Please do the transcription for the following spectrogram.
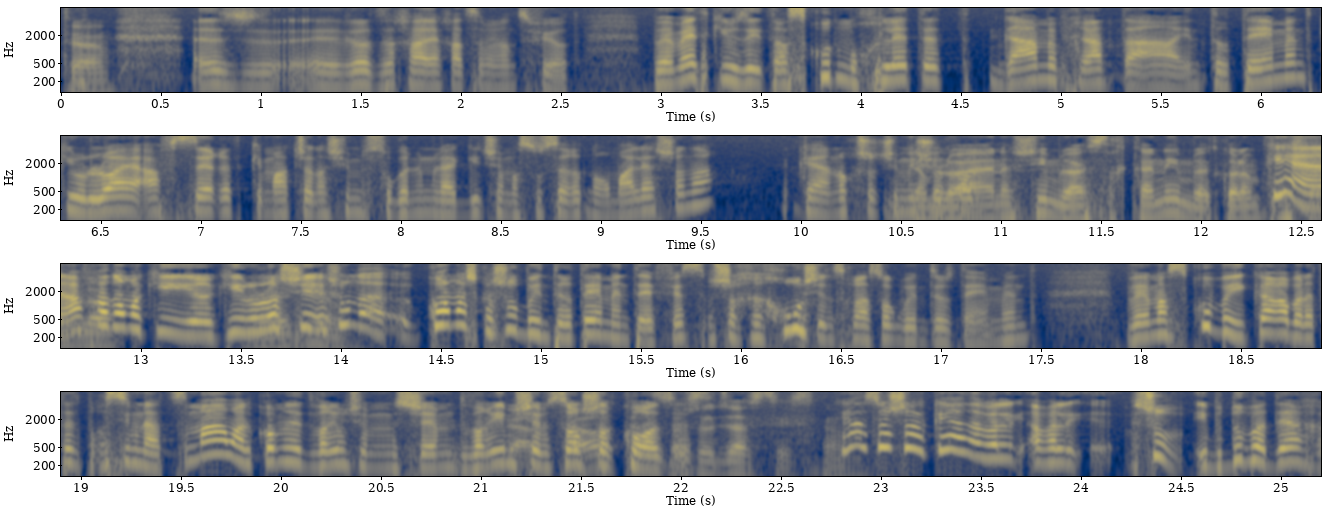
טוב. אז, לא, זכה ל-11 מיליון צפיות. באמת, כאילו, זו התרסקות מוחלטת, גם מבחינת ה entertainment, כאילו, לא היה אף סרט כמעט שאנשים מסוגלים להגיד שהם עשו סרט נורמלי השנה. כן, אני לא חושבת שמישהו גם לא היה אנשים, לא היה שחקנים, לא את כל המפורסמים. כן, אף אחד לא מכיר, כאילו, לא לא ש... שום... כל מה שקשור באינטרטיימנט אפס, שכחו שהם צריכים לעסוק באינטרטיימנט, והם עסקו בעיקר בלתת פרסים לעצמם על כל מיני דברים שהם, שהם דברים שהם social causes. social justice. כן, סושיאל, כן, אבל, אבל שוב, איבדו בדרך,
